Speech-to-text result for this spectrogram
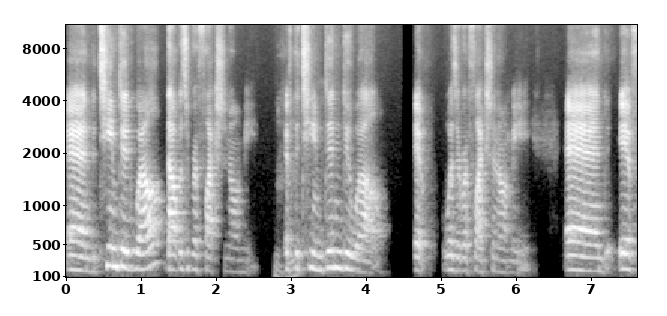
and the team did well, that was a reflection on me. Mm-hmm. If the team didn't do well, it was a reflection on me. And if,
